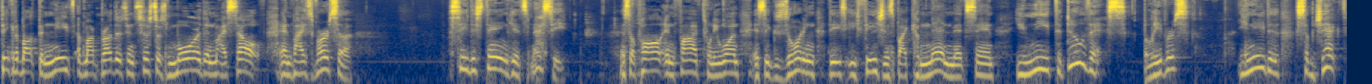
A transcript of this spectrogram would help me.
thinking about the needs of my brothers and sisters more than myself, and vice versa. See, this thing gets messy. And so Paul in 521 is exhorting these Ephesians by commandment saying, you need to do this, believers. You need to subject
